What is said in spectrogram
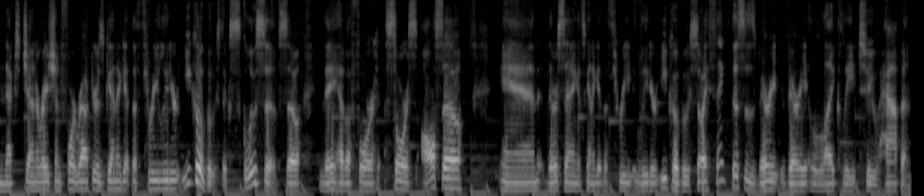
next generation Ford Raptor is going to get the 3 liter EcoBoost exclusive. So they have a four source also, and they're saying it's going to get the 3 liter EcoBoost. So I think this is very, very likely to happen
